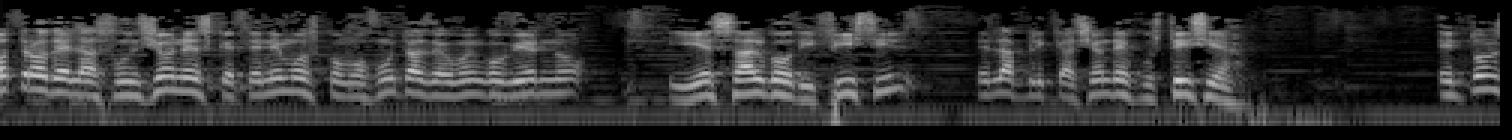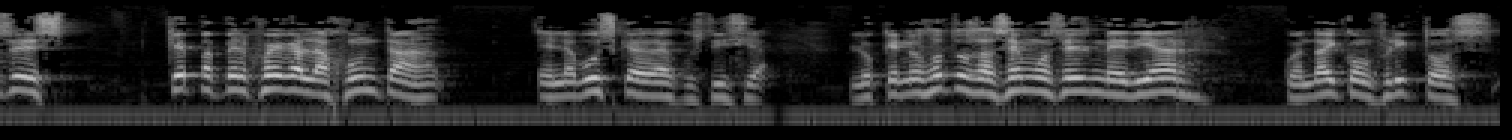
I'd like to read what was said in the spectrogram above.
Otra de las funciones que tenemos como juntas de buen gobierno, y es algo difícil, es la aplicación de justicia. Entonces, ¿qué papel juega la Junta en la búsqueda de la justicia? Lo que nosotros hacemos es mediar cuando hay conflictos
